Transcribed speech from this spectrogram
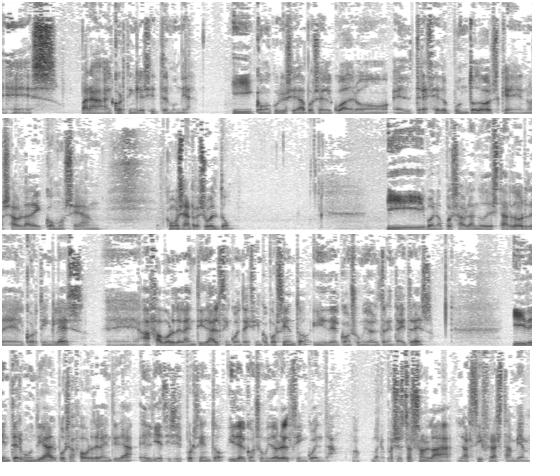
es para el corte inglés y el mundial. Y como curiosidad, pues el cuadro, el 13.2, que nos habla de cómo se han, cómo se han resuelto. Y bueno, pues hablando de Stardor del corte inglés, eh, a favor de la entidad el 55% y del consumidor el 33%. Y de Intermundial, pues a favor de la entidad el 16% y del consumidor el 50%. Bueno, pues estas son la, las cifras también.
